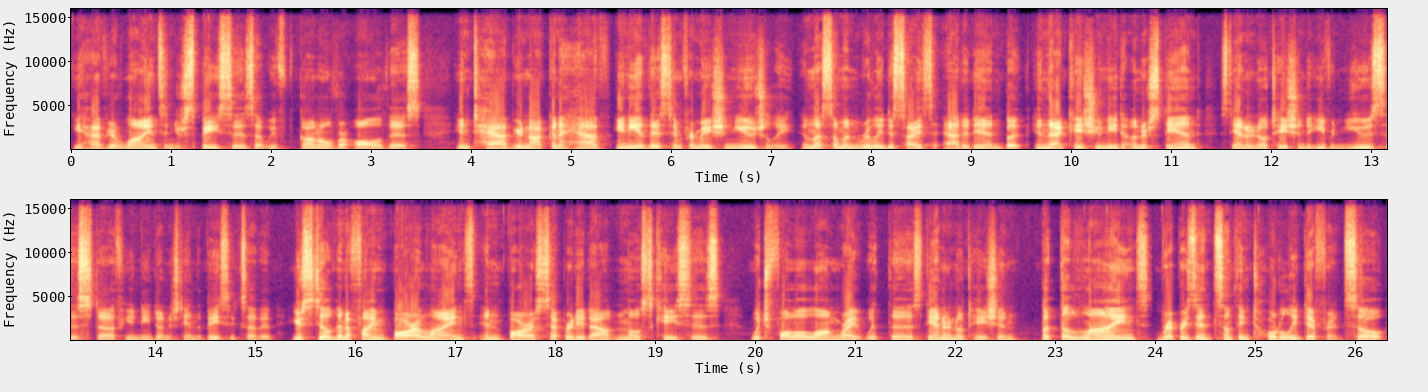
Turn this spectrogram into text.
you have your lines and your spaces that we've gone over all of this. In tab, you're not going to have any of this information usually, unless someone really decides to add it in. But in that case, you need to understand standard notation to even use this stuff. You need to understand the basics of it. You're still going to find bar lines and bars separated out in most cases which follow along right with the standard notation. But the lines represent something totally different. So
